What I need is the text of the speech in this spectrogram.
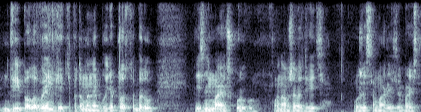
дві половинки, які потім мене будуть. Я просто беру і знімаю шкурку. Вона вже ось дивіться, вже сама лізе, бачите?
